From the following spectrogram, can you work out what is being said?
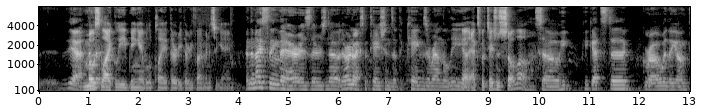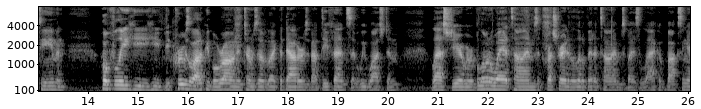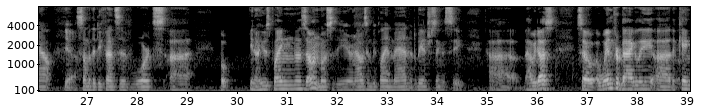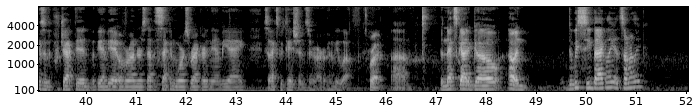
yeah, most and likely being able to play 30, 35 minutes a game. And the nice thing there is there's no there are no expectations of the Kings around the league. Yeah, expectations so low. So he he gets to grow with a young team, and hopefully he, he he proves a lot of people wrong in terms of like the doubters about defense. That we watched him last year. We were blown away at times and frustrated a little bit at times by his lack of boxing out Yeah, some of the defensive warts. Uh, but you know he was playing zone most of the year, and now he's going to be playing man. It'll be interesting to see uh, how he does. So a win for Bagley. Uh, the Kings are the projected with the NBA over unders now the second worst record in the NBA. So expectations are, are going to be low. right. Um, the next guy to go. Oh, and did we see Bagley at summer league?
